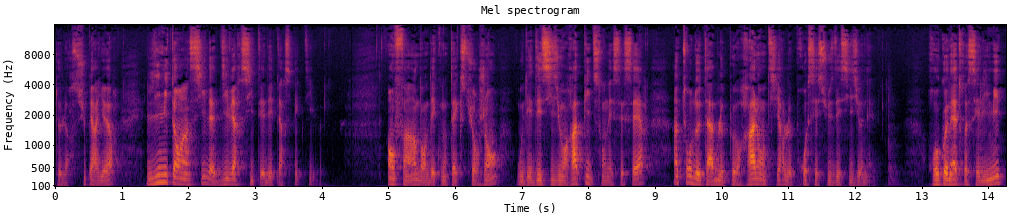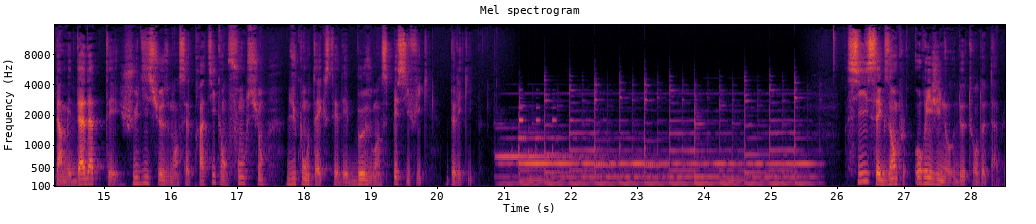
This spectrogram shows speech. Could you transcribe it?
de leurs supérieurs, limitant ainsi la diversité des perspectives. Enfin, dans des contextes urgents où des décisions rapides sont nécessaires, un tour de table peut ralentir le processus décisionnel. Reconnaître ses limites permet d'adapter judicieusement cette pratique en fonction du contexte et des besoins spécifiques de l'équipe. Six exemples originaux de tour de table.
